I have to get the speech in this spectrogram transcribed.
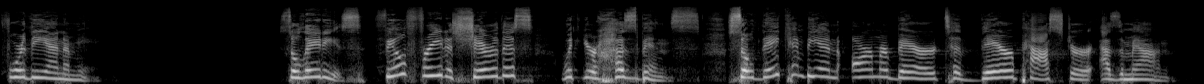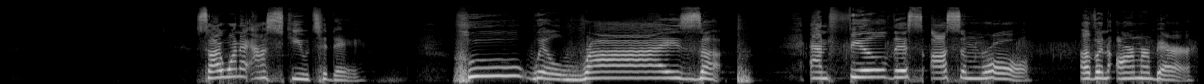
for the enemy. So, ladies, feel free to share this with your husbands so they can be an armor bearer to their pastor as a man. So, I want to ask you today who will rise up and fill this awesome role of an armor bearer?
